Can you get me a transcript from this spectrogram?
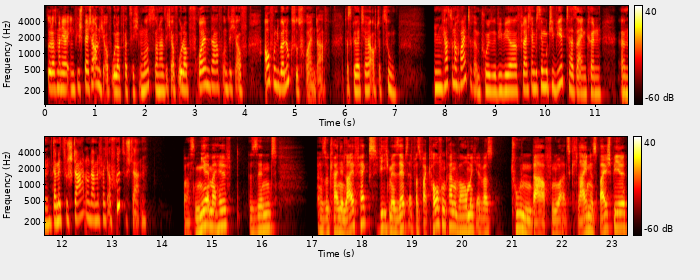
so dass man ja irgendwie später auch nicht auf Urlaub verzichten muss, sondern sich auf Urlaub freuen darf und sich auf auf und über Luxus freuen darf. Das gehört ja auch dazu. Mhm. Hast du noch weitere Impulse, wie wir vielleicht ein bisschen motivierter sein können, ähm, damit zu starten und damit vielleicht auch früh zu starten? Was mir immer hilft, sind äh, so kleine Lifehacks, wie ich mir selbst etwas verkaufen kann, warum ich etwas tun darf. Nur als kleines Beispiel.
